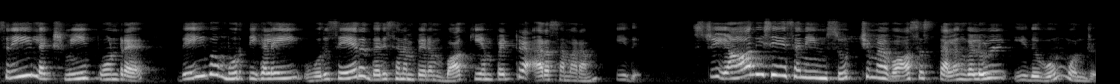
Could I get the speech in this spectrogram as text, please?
ஸ்ரீலக்ஷ்மி போன்ற தெய்வ மூர்த்திகளை ஒரு சேர தரிசனம் பெறும் பாக்கியம் பெற்ற அரசமரம் இது. ஸ்ரீ ஆதிசேசனின் சூட்சும வாசஸ்தலங்களுள் இதுவும் ஒன்று.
